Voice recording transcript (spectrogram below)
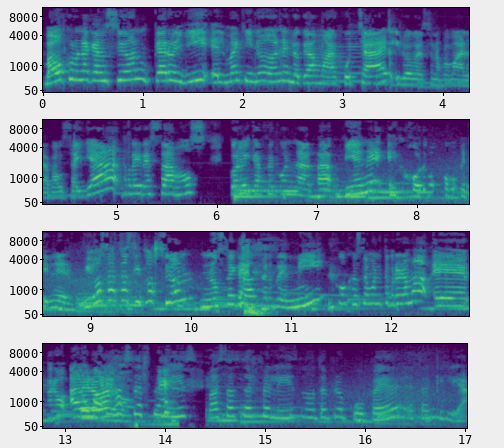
Vamos con una canción, Carol G, El Maquinón es lo que vamos a escuchar y luego eso nos vamos a la pausa. Ya regresamos con el café con nata. Viene el joropo, me tiene nerviosa esta situación, no sé qué va a hacer de mí con José en este programa, eh, pero algo Pero vas a ser feliz Vas a ser feliz, no te preocupes, tranquilidad.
